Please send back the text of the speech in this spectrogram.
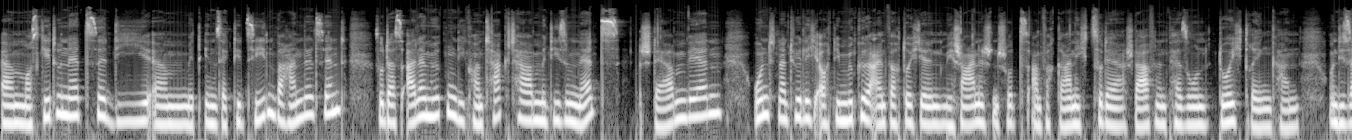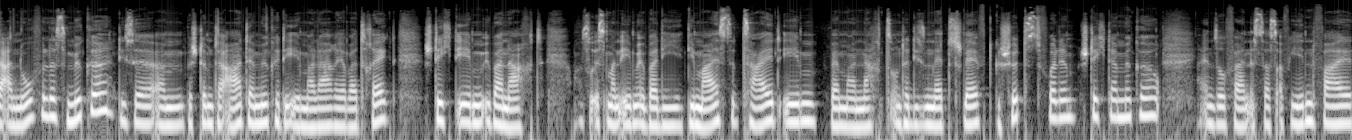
Ähm, Moskitonetze, die ähm, mit Insektiziden behandelt sind, sodass alle Mücken, die Kontakt haben mit diesem Netz, sterben werden und natürlich auch die Mücke einfach durch den mechanischen Schutz einfach gar nicht zu der schlafenden Person durchdringen kann. Und diese Anopheles-Mücke, diese ähm, bestimmte Art der Mücke, die eben Malaria überträgt, sticht eben über Nacht. So ist man eben über die, die meiste Zeit eben, wenn man nachts unter diesem Netz schläft, geschützt vor dem Stich der Mücke. Insofern ist das auf jeden Fall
